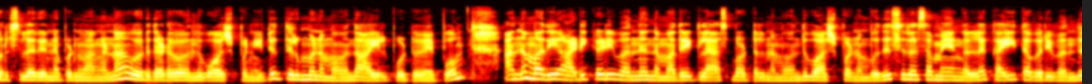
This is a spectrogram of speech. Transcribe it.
ஒரு சிலர் என்ன பண்ணுவாங்கன்னா ஒரு தடவை வந்து வாஷ் பண்ணிவிட்டு திரும்ப நம்ம வந்து ஆயில் போட்டு வைப்போம். அந்த மாதிரி அடிக்கடி வந்து இந்த மாதிரி கிளாஸ் பாட்டில் நம்ம வந்து வாஷ் பண்ணும்போது சில சமயங்களில் கை தவறி வந்து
